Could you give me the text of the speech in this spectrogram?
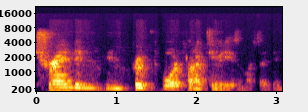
trend in improved water productivity is almost identical.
